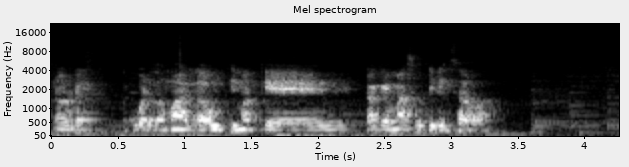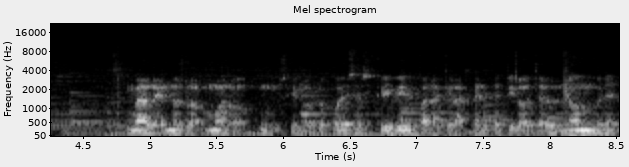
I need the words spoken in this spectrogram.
no recuerdo más, la última que la que más utilizaba. Vale, nos lo- bueno, si nos lo puedes escribir para que la gente pilote el nombre.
